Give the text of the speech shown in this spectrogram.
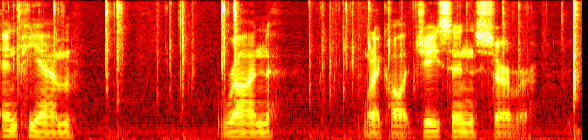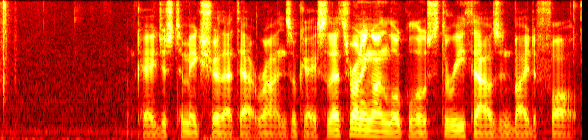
npm run what I call it JSON server. Okay, just to make sure that that runs. Okay, so that's running on localhost 3000 by default.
